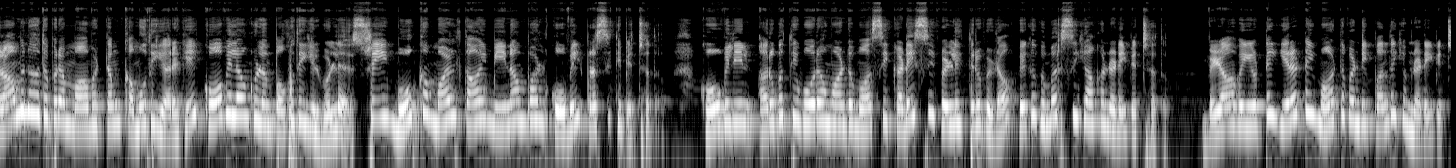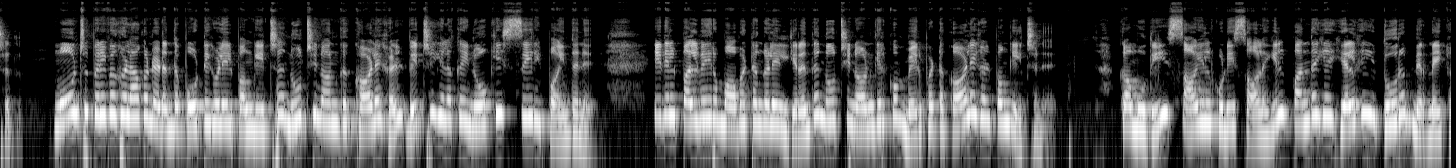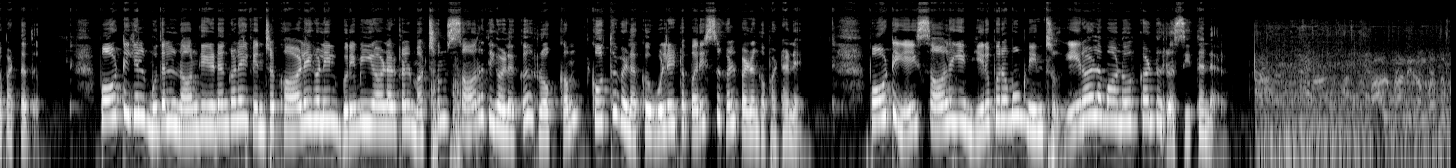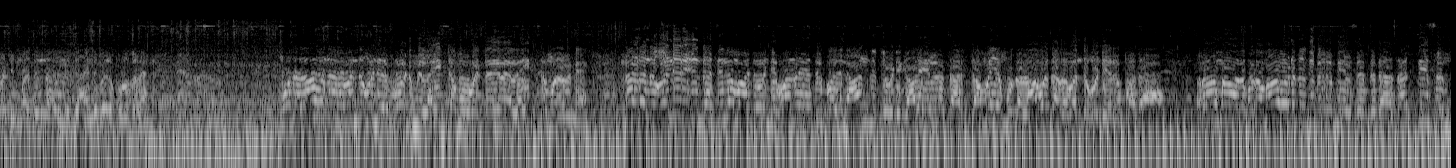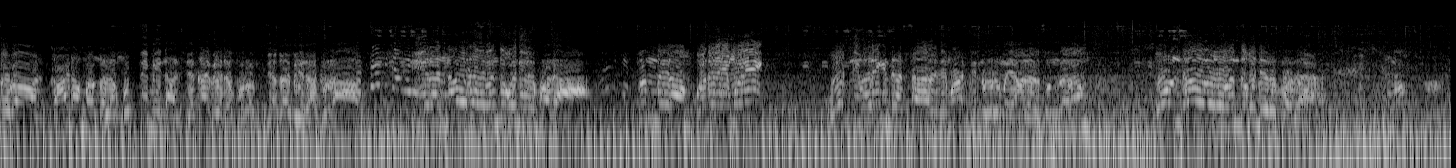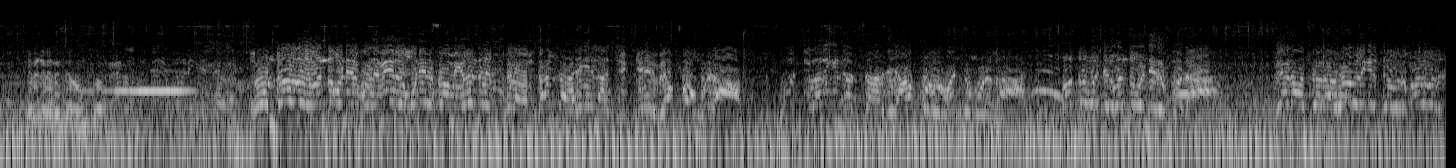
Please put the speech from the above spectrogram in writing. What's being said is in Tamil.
ராமநாதபுரம் மாவட்டம் கமுதி அருகே கோவிலாங்குளம் பகுதியில் உள்ள ஸ்ரீ மூக்கம்மாள் தாய் மீனாம்பாள் கோவில் பிரசித்தி பெற்றது. கோவிலின் அறுபத்தி ஓராம் ஆண்டு மாசி கடைசி வெள்ளி திருவிழா வெகு விமரிசையாக நடைபெற்றது. விழாவையொட்டி இரட்டை மாட்டு வண்டி பந்தயம் நடைபெற்றது. மூன்று பிரிவுகளாக நடந்த போட்டிகளில் பங்கேற்ற நூற்றி நான்கு காளைகள் வெற்றி இலக்கை நோக்கி சீறி பாய்ந்தன. இதில் பல்வேறு மாவட்டங்களில் இருந்து நூற்றி நான்கிற்கும் மேற்பட்ட காளைகள் பங்கேற்றன. கமுதி சாயல்குடி சாலையில் பந்தய எல்கை தூரம் நிர்ணயிக்கப்பட்டது. போட்டியில் முதல் நான்கு இடங்களை வென்ற காளைகளின் உரிமையாளர்கள் மற்றும் சாரதிகளுக்கு ரொக்கம் குத்துவிளக்கு உள்ளிட்ட பரிசுகள் வழங்கப்பட்டன. போட்டியை சாலையின் இருபுறமும் நின்று ஏராளமானோர் கண்டு ரசித்தனர். முதலாவது வந்து லைட்டா முத்துமீனால் ஜெகவீரபுரம் ஜெகவீரபுரம் இரண்டாவதாக வந்து கொண்டிருப்பதா? சுந்தரம் குதிரைமொழி. ஓட்டி வருகின்ற சாரதி மாட்டின் உரிமையாளர் சுந்தரம். மூன்றாவதாக வந்து கொண்டிருப்பதா? இருங்க இருங்க. மூன்றாவது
